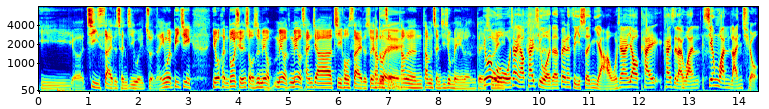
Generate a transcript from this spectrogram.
以呃季赛的成绩为准的，因为毕竟有很多选手是没有没有没有参加季后赛的，所以他们成他们他们成绩就没了。对，因为我我现在也要开启我的 fantasy 生涯，我现在要开开始来玩，先玩篮球，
